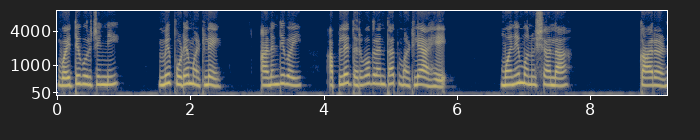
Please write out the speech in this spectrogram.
वैद्य गुरुजींनी मी पुढे म्हटले आनंदीबाई आपल्या धर्मग्रंथात म्हटले आहे मने मनुष्याला कारण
